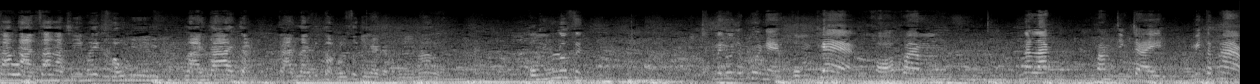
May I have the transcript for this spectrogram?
สร้างงานสร้างอาชีพให้เขามีรายได้จากการไลฟ์ติ๊กต็อกรู้สึกยังไงกับตรงนี้บ้างผมรู้สึก ไม่รู้จะพูดไง ผมแค่ขอความน่ารักความจริงใจมิตรภาพ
